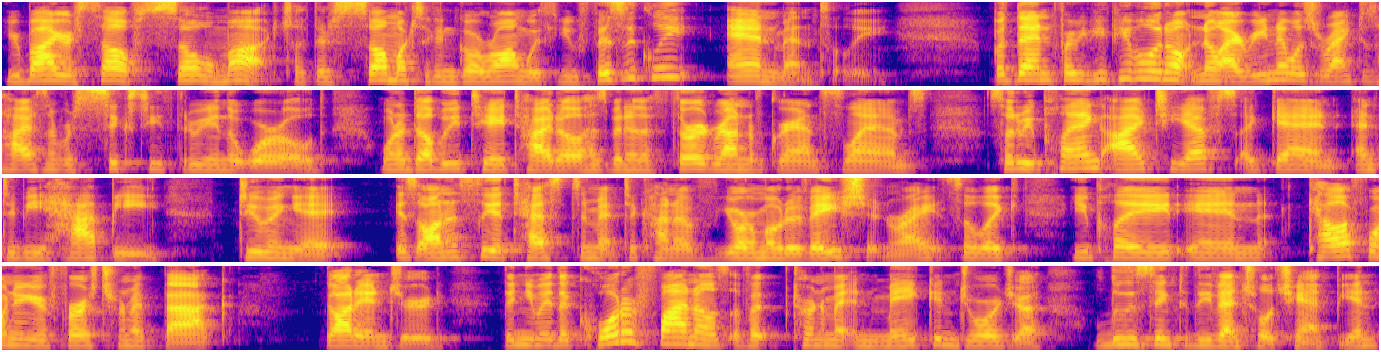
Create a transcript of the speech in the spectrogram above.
you're by yourself so much. Like there's so much that can go wrong with you physically and mentally. But then for people who don't know, Irina was ranked as high as number 63 in the world, won a WTA title, has been in the third round of Grand Slams. So to be playing ITFs again and to be happy doing it is honestly a testament to kind of your motivation, right? So like you played in California your first tournament back, got injured. Then you made the quarterfinals of a tournament in Macon, Georgia, losing to the eventual champion.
